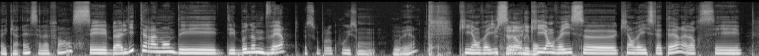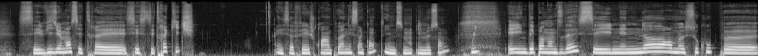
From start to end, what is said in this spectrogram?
avec un S à la fin, c'est bah, littéralement des, des bonhommes verts, parce que pour le coup, ils sont Mm. verts, qui envahissent, là, bon. qui envahissent, euh, qui envahissent la Terre. Alors, c'est, c'est visuellement, c'est très, c'est, c'est très kitsch. Et ça fait, je crois, un peu années 50, il me, sem- il me semble. Oui. Et Independence Day, c'est une énorme soucoupe, euh,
